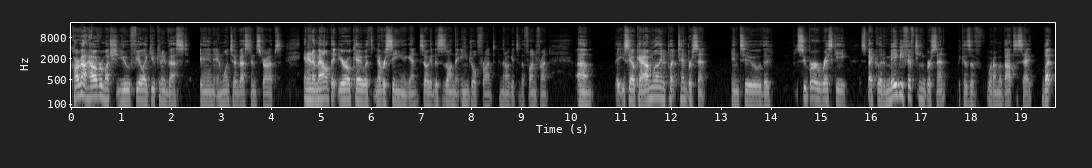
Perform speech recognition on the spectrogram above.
carve out however much you feel like you can invest in and want to invest in startups in an amount that you're okay with never seeing again. So this is on the angel front, and then I'll get to the fund front. Um, that you say, okay, I'm willing to put 10% into the super risky speculative, maybe 15% because of what I'm about to say, but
